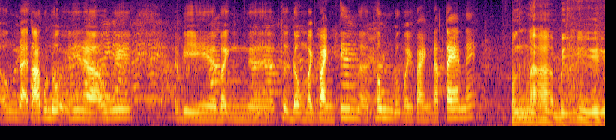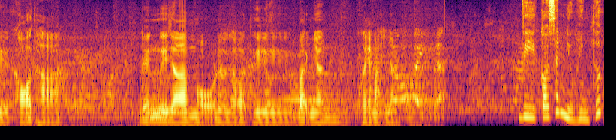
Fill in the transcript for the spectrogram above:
ông đại tá quân đội nên là ông ấy bị bệnh tự động mạch vành tim thông động mạch vành đặt ten đấy. Vẫn là bị khó thở. Đến bây giờ mổ được rồi thì bệnh nhân khỏe mạnh rồi vì có rất nhiều hình thức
